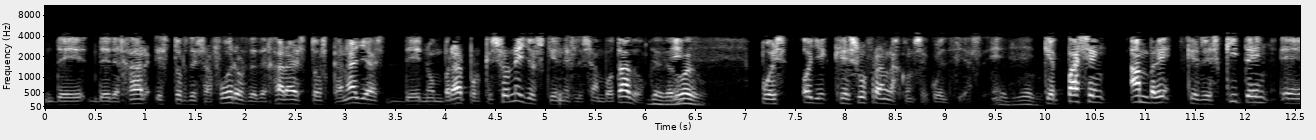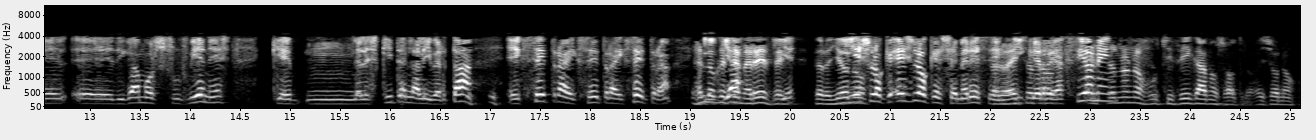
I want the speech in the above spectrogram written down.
de, dejar estos desafueros, de dejar a estos canallas, de nombrar, porque son ellos quienes les han votado. Desde ¿eh? luego. Pues, oye, que sufran las consecuencias, ¿eh? que pasen hambre, que les quiten, eh, digamos, sus bienes, que mm, les quiten la libertad, etcétera, etcétera, etcétera. Es lo que se merecen, pero yo y es lo que es lo que se merecen y que reaccionen. Eso no nos justifica a nosotros, eso no.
